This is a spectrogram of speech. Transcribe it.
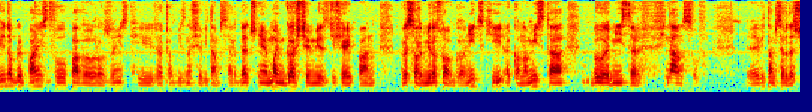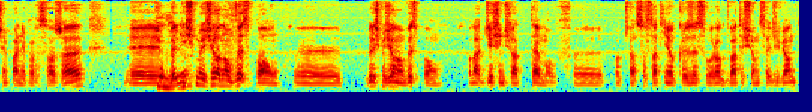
Dzień dobry Państwu, Paweł Rożyński, Rzecz o Biznesie, witam serdecznie. Moim gościem jest dzisiaj pan profesor Mirosław Gronicki, ekonomista, były minister finansów. E, witam serdecznie panie profesorze. E, byliśmy Zieloną Wyspą, e, byliśmy Zieloną Wyspą ponad 10 lat temu, podczas ostatniego kryzysu, rok 2009.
